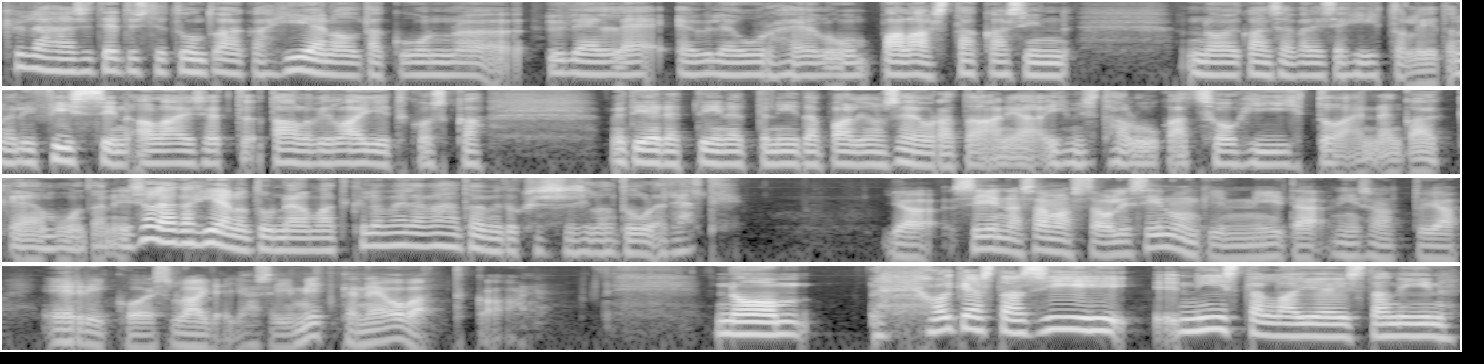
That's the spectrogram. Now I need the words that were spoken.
kyllähän se tietysti tuntuu aika hienolta, kun Ylelle ja Yle Urheiluun palasi takaisin noin kansainvälisen hiihtoliiton, eli FISSin alaiset talvilajit, koska me tiedettiin, että niitä paljon seurataan ja ihmiset haluaa katsoa hiihtoa ennen kaikkea ja muuta. Niin se oli aika hieno tunnelma, että kyllä meillä vähän toimituksessa silloin tuuleteltiin. Ja siinä samassa oli sinunkin niitä niin sanottuja erikoislajeja. Mitkä ne ovatkaan? No oikeastaan siihen, niistä lajeista, niin,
